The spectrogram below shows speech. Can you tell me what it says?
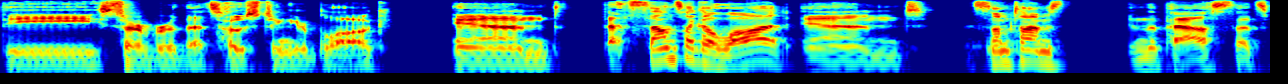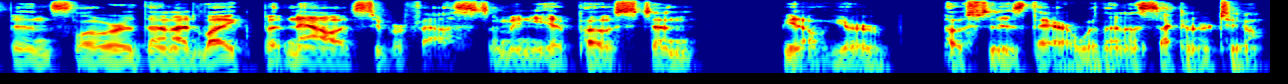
the server that's hosting your blog. And that sounds like a lot. And sometimes in the past that's been slower than I'd like, but now it's super fast. I mean, you hit post and you know your post is there within a second or two.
